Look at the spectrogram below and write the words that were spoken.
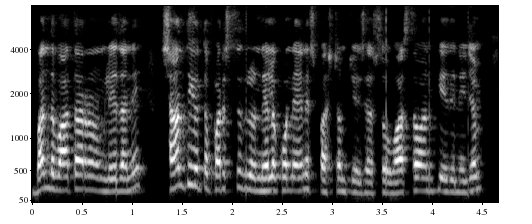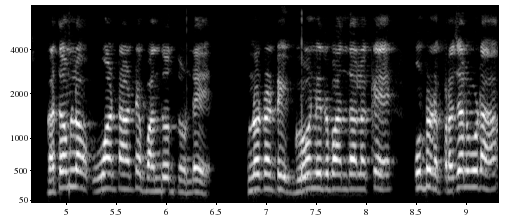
బంద్ వాతావరణం లేదని శాంతియుత పరిస్థితులు నెలకొన్నాయని స్పష్టం చేశారు. సో వాస్తవానికి ఇది నిజం. గతంలో ఊ అంట అంటే బంద్ ఉంటుండే ఉన్నటువంటి గృహ నిర్బంధాలకే ఉంటుండే. ప్రజలు కూడా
